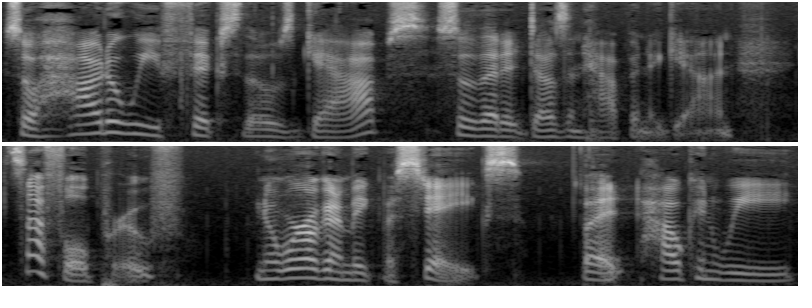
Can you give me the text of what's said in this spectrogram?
So, how do we fix those gaps so that it doesn't happen again? It's not foolproof. You know, we're all going to make mistakes, but how can we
